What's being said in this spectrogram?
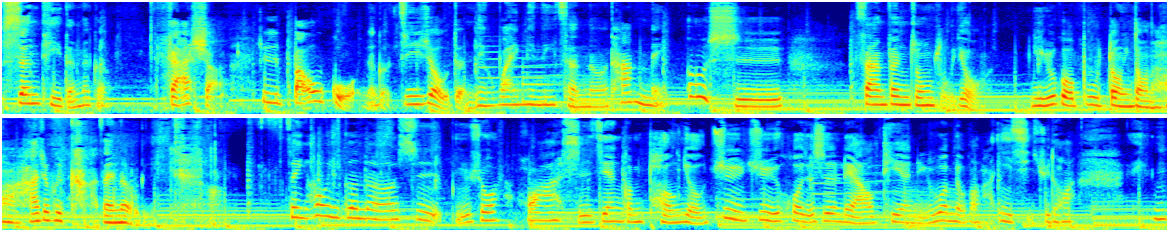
身体的那个 fascia。就是包裹那个肌肉的那个外面那一层呢，它每二十三分钟左右，你如果不动一动的话，它就会卡在那里啊。最后一个呢是，比如说花时间跟朋友聚聚或者是聊天，你如果没有办法一起去的话，嗯，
